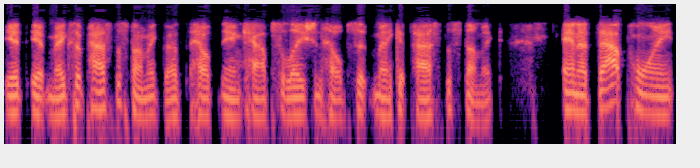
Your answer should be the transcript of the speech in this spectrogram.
it it makes it past the stomach. That help the encapsulation helps it make it past the stomach. And at that point,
